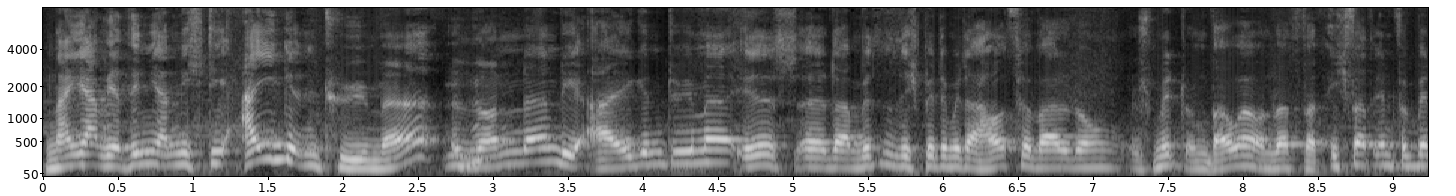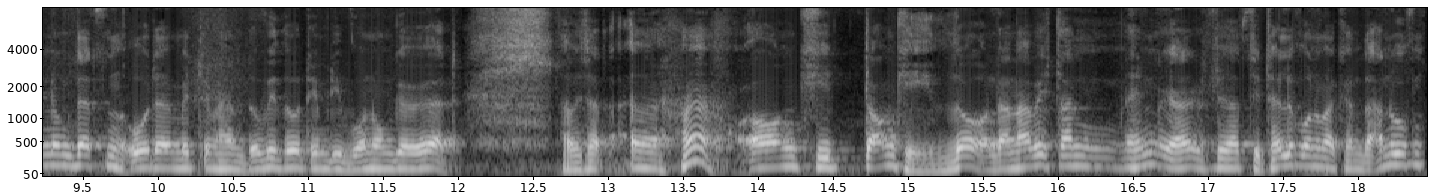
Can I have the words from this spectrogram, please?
naja, wir sind ja nicht die Eigentümer, mhm. sondern die Eigentümer ist, äh, da müssen Sie sich bitte mit der Hausverwaltung Schmidt und Bauer und was weiß ich was in Verbindung setzen oder mit dem Herrn sowieso, dem die Wohnung gehört. Da habe ich gesagt, äh, onky donkey. So, und dann habe ich dann hin, ja, die Telefonnummer, können Sie anrufen.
